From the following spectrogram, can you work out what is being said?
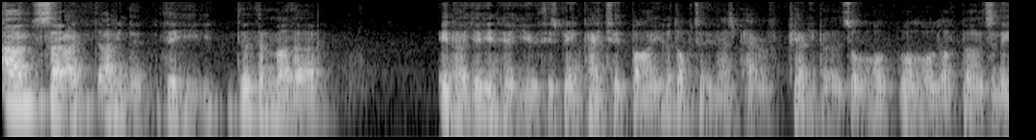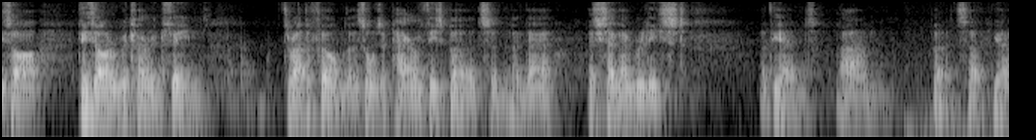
Um, so I, I mean, the, the the the mother in her in her youth is being painted by a doctor who has a pair of peony birds or or, or, or love birds, and these are these are a recurring theme throughout the film. That there's always a pair of these birds, and, and they're as you say they're released at the end. Um, but uh, yeah,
